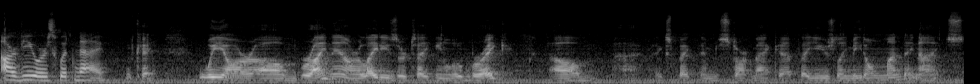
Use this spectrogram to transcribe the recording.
our viewers would know. Okay. We are, um, right now, our ladies are taking a little break. Um, expect them to start back up. They usually meet on Monday nights.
